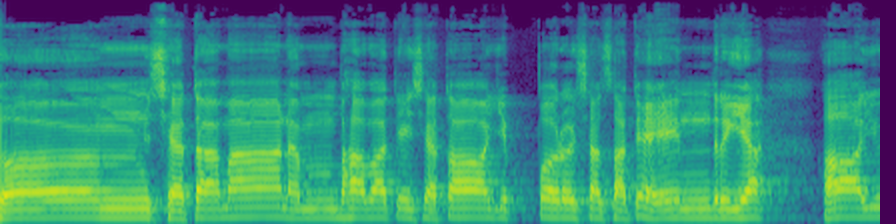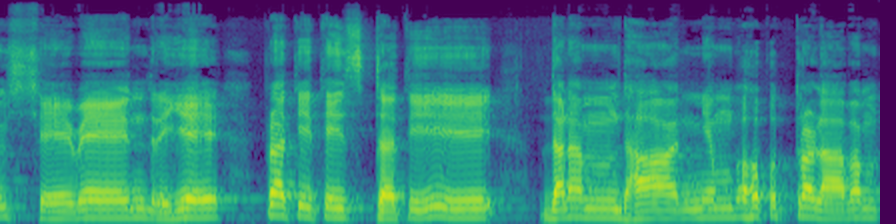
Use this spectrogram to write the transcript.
ఓం శతమానం భవతి శతాయు పురుష సతేంద్రియ ఆయుష్యేవేంద్రియే ప్రతిష్టతి ధనం ధాన్యం బహుపుత్రలాభం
